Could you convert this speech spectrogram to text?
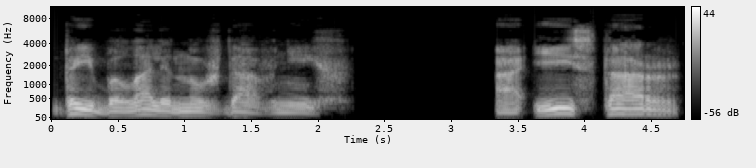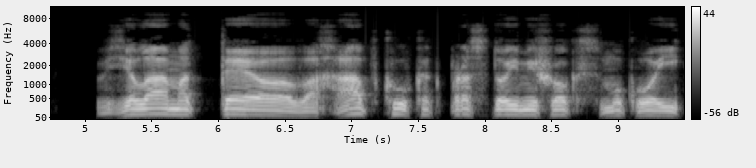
да и была ли нужда в них. А Истар взяла Маттео в охапку, как простой мешок с мукой,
